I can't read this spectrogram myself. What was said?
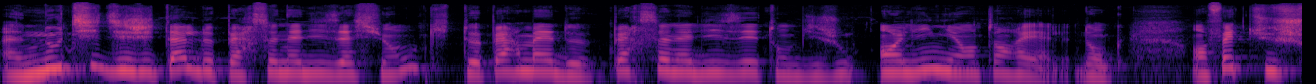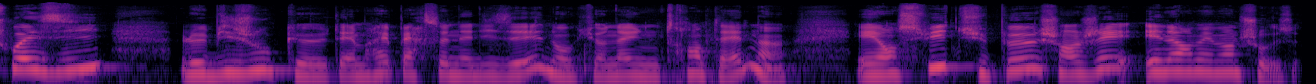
un outil digital de personnalisation personnalisation qui te permet de personnaliser ton bijou en ligne et en temps réel. Donc, en fait, tu choisis le bijou que tu aimerais personnaliser. Donc, il y en a une trentaine. Et ensuite, tu peux changer énormément de choses.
